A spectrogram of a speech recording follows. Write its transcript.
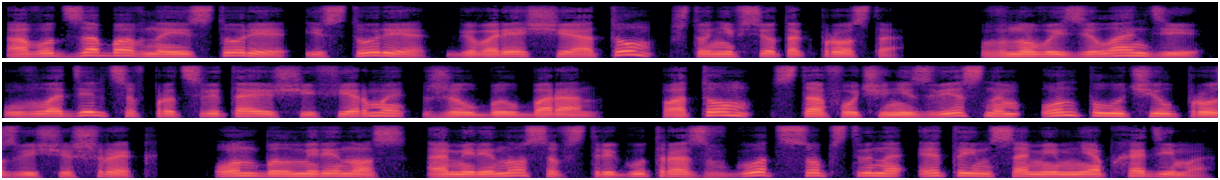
А вот забавная история, история, говорящая о том, что не все так просто. В Новой Зеландии у владельцев процветающей фермы жил-был баран. Потом, став очень известным, он получил прозвище Шрек. Он был меринос, а мериносов стригут раз в год, собственно, это им самим необходимо.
